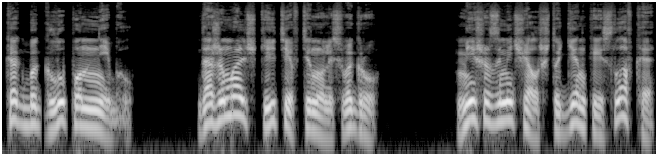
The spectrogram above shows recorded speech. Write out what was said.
как бы глуп он ни был. Даже мальчики и те втянулись в игру. Миша замечал, что Генка и Славка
